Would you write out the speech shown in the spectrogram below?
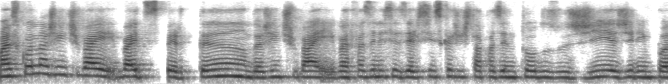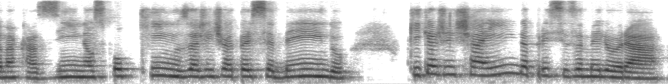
Mas quando a gente vai, vai despertando, a gente vai, vai fazendo esse exercício que a gente está fazendo todos os dias, de limpando a casinha, aos pouquinhos a gente vai percebendo o que, que a gente ainda precisa melhorar,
